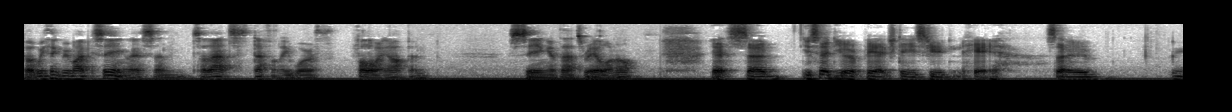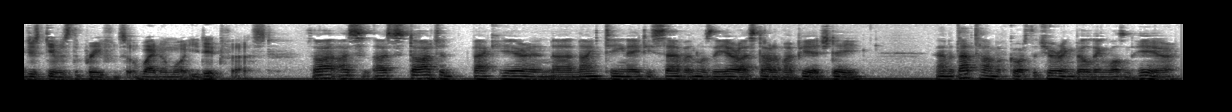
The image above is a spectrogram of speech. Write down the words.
But we think we might be seeing this, and so that's definitely worth following up and seeing if that's real or not. Yes, so you said you're a PhD student here. So can you just give us the brief of sort of when and what you did first? So I started back here in uh, 1987 was the year I started my PhD. And at that time, of course, the Turing building wasn't here,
